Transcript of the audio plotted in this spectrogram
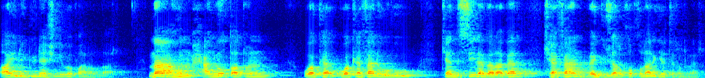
aynı güneş gibi parlar. Ma'hum hanutatun ve kefenuhu. Kendisiyle beraber kefen ve güzel kokular getirirler.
